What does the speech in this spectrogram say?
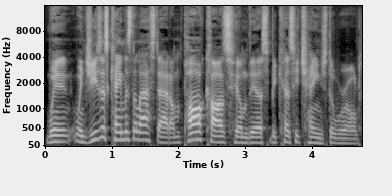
when when Jesus came as the last Adam, Paul calls him this because he changed the world.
